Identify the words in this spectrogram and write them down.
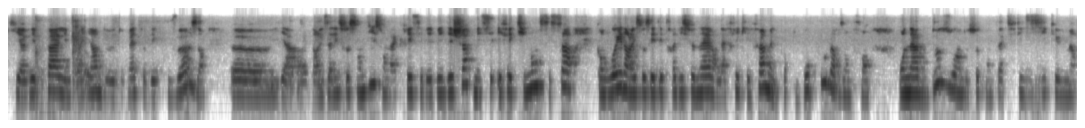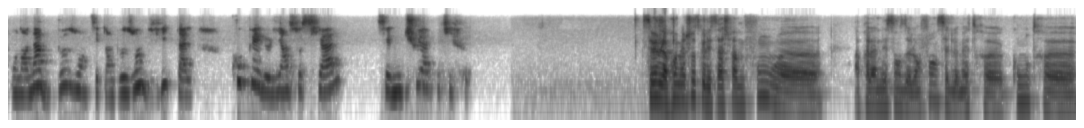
qui n'avaient pas les moyens de, mettre des couveuses, euh, il y a, dans les années 70, on a créé ces bébés d'écharpe, mais c'est effectivement, c'est ça. Quand vous voyez dans les sociétés traditionnelles en Afrique, les femmes, elles portent beaucoup leurs enfants. On a besoin de ce contact physique et humain. On en a besoin. C'est un besoin vital. Couper le lien social, c'est nous tuer à petit feu. C'est même la première chose que les sages-femmes font après la naissance de l'enfant, c'est de le mettre contre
